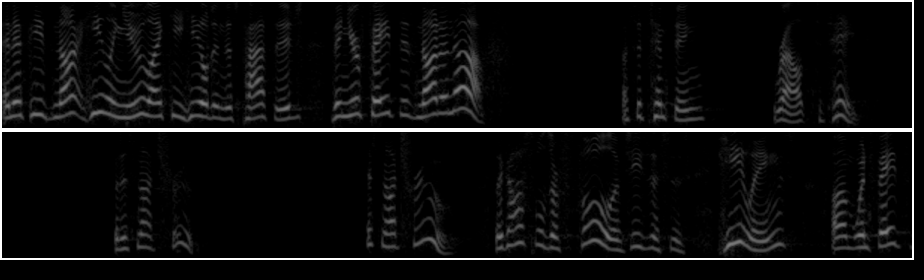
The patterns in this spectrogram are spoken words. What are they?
And if he's not healing you like he healed in this passage, then your faith is not enough. That's a tempting route to take. But it's not true. It's not true. The Gospels are full of Jesus' healings um, when faith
